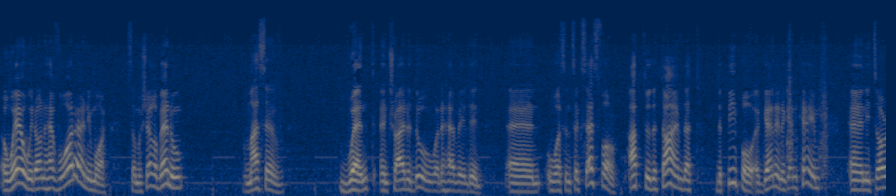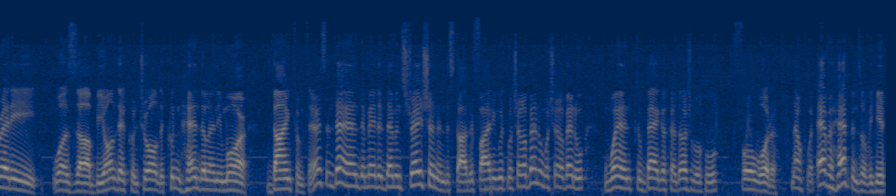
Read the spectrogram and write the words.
aware we don't have water anymore. So Moshe Rabbeinu must have went and tried to do whatever he did, and wasn't successful up to the time that the people again and again came, and it's already was uh, beyond their control. They couldn't handle anymore dying from thirst, and then they made a demonstration and they started fighting with Moshe Rabbeinu. Moshe Rabbeinu went to beg a Kadosh Baruch Hu for water. Now, whatever happens over here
